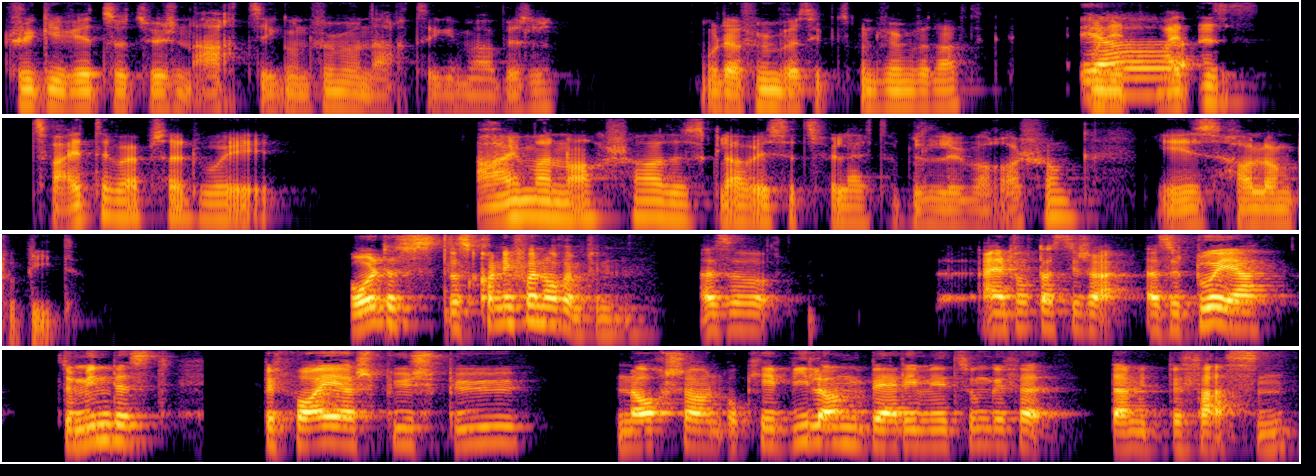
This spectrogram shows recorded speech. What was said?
Tricky wird so zwischen 80 und 85 immer ein bisschen. Oder 75 und 85. Und die ja, zweite, zweite Website, wo ich auch immer nachschaue, das glaube ich ist jetzt vielleicht ein bisschen Überraschung, ist How Long to Beat. wohl, das, das kann ich voll nachempfinden. Also einfach, dass die also du ja zumindest bevor ich Spiel spiele, nachschauen, okay, wie lange werde ich mich jetzt ungefähr damit befassen,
